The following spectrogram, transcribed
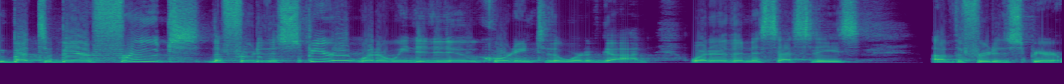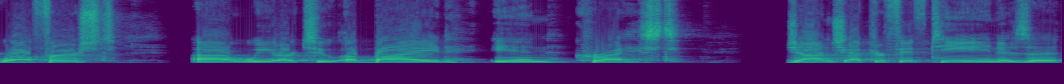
But to bear fruit, the fruit of the Spirit, what are we to do according to the Word of God? What are the necessities of the fruit of the Spirit? Well, first, uh, we are to abide in Christ. John chapter 15 is a,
